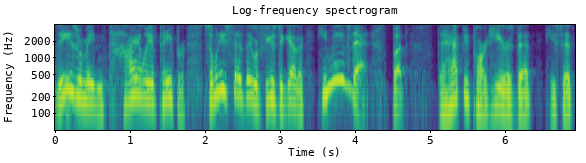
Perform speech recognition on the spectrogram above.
These were made entirely of paper. So when he says they were fused together, he means that. But the happy part here is that he said,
